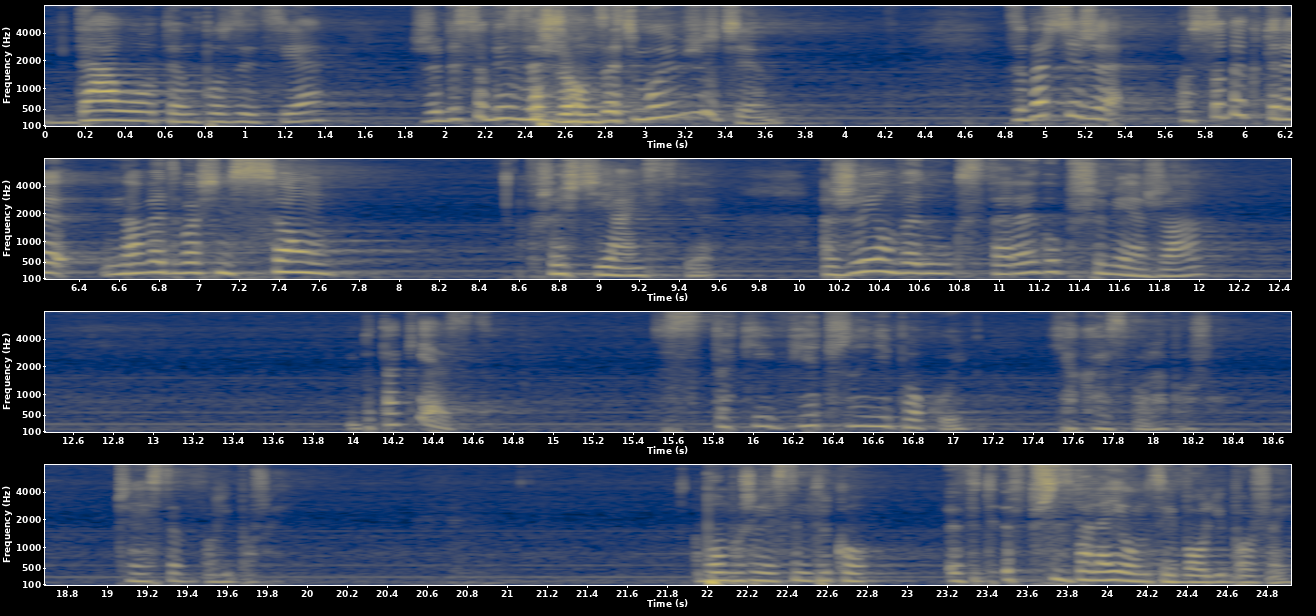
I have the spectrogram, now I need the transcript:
dało tę pozycję, żeby sobie zarządzać moim życiem. Zobaczcie, że osoby, które nawet właśnie są w chrześcijaństwie, a żyją według Starego Przymierza, bo tak jest. To jest taki wieczny niepokój. Jaka jest wola Boża? Czy ja jestem w woli Bożej? Albo może jestem tylko w, w przyzwalającej woli Bożej,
